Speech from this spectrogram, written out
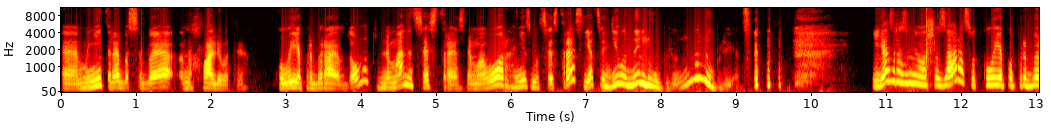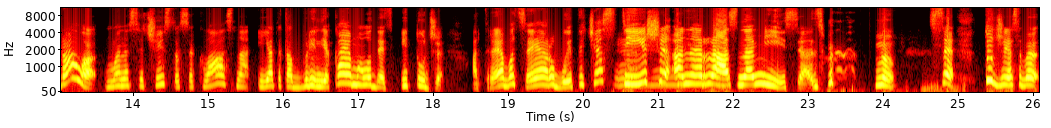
е, мені треба себе нахвалювати. Коли я прибираю вдома, то для мене це стрес. Для мого організму це стрес. Я це діло не люблю. Ну не люблю я це. І я зрозуміла, що зараз, от коли я поприбирала, у мене все чисто, все класно, і я така, блін, яка я молодець. І тут же, а треба це робити частіше, Мгм. а не раз на місяць. Ну, все. Тут же я себе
